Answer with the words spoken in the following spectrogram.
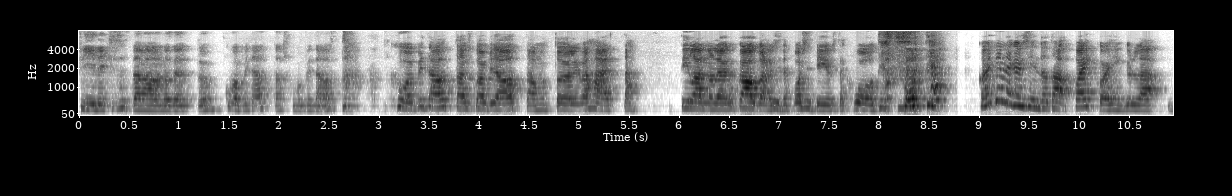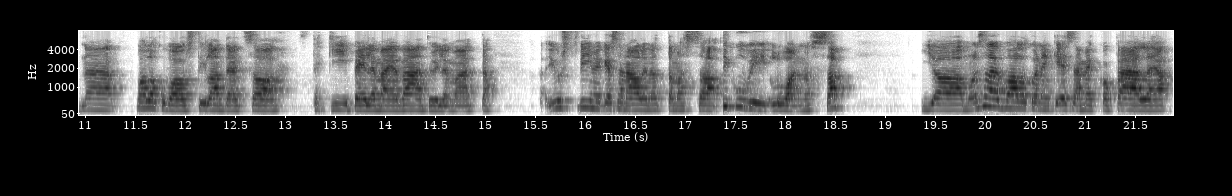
fiiliksessä tämä on otettu. Kuva pitää ottaa, kuva pitää ottaa. Kuva pitää ottaa, jos kuva pitää ottaa, mutta toi oli vähän, että tilanne oli aika kaukana siitä positiivista quoteista Kaiken näköisiin tota, paikkoihin kyllä nämä valokuvaustilanteet saa sitten kiipeilemään ja vääntyilemään, että just viime kesänä olin ottamassa kuvia luonnossa, ja mulla oli sellainen valkoinen kesämekko päällä, ja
